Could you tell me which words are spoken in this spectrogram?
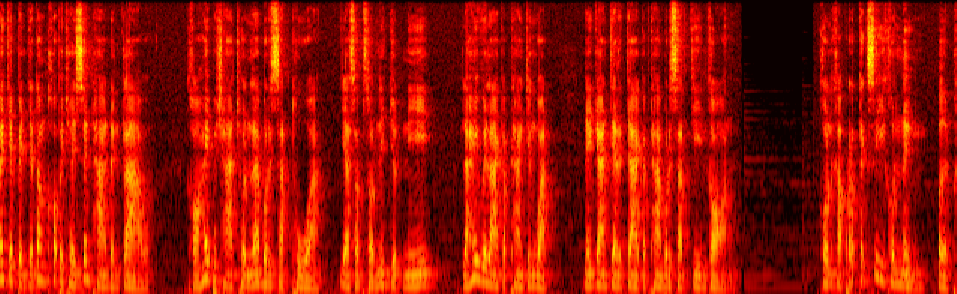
ไม่จะเป็นจะต้องเข้าไปใช้เส้นทางดังกล่าว ขอให้ประชาชนและบริษัททัวร์อย่าสับสนในจุดนี้ และให้เวลากับทางจังหวัด ในการเจรจากับทางบริษัทจีนก่อน คนขับรถแท็กซี่คนหนึ่ง เปิดเผ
